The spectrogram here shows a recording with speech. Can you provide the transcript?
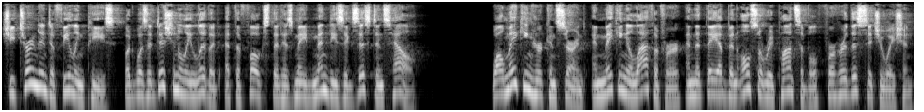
She turned into feeling peace but was additionally livid at the folks that has made Mendy's existence hell while making her concerned and making a laugh of her and that they have been also responsible for her this situation.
